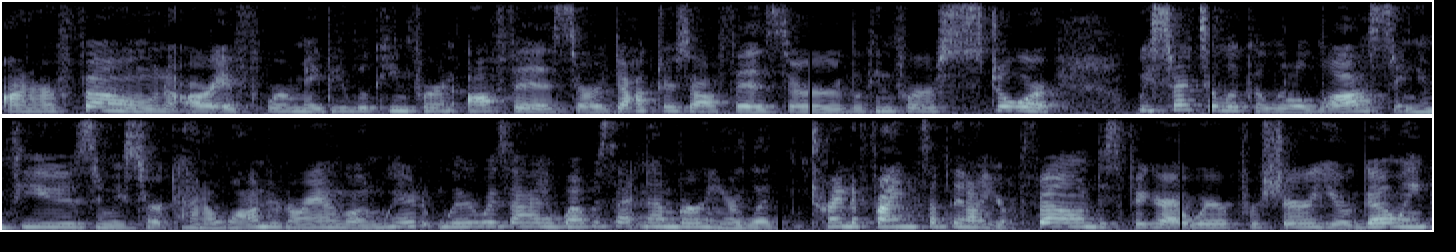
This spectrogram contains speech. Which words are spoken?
on our phone or if we're maybe looking for an office or a doctor's office or looking for a store, we start to look a little lost and confused and we start kind of wandering around going, where, where was I? What was that number? And you're like trying to find something on your phone to figure out where for sure you're going.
